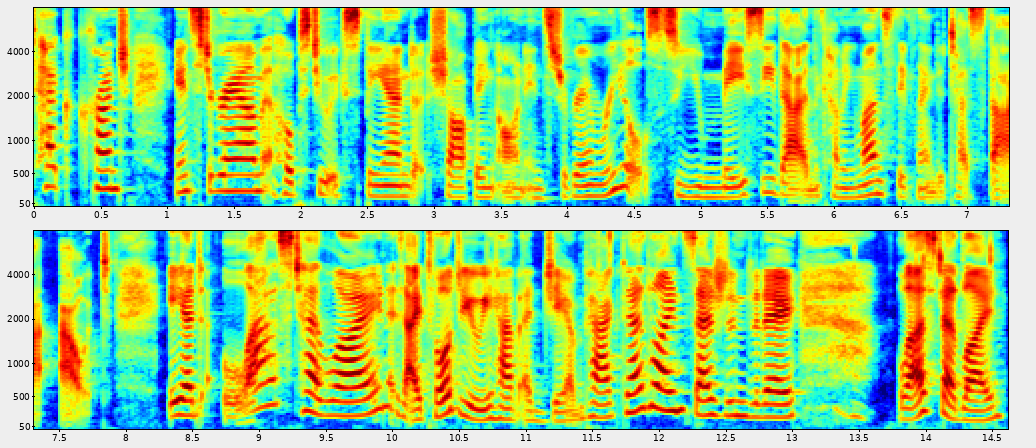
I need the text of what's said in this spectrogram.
TechCrunch. Instagram hopes to expand shopping on Instagram Reels. So you may see that in the coming months. They plan to test that out. And last headline, I told you we have a jam packed headline session today last headline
